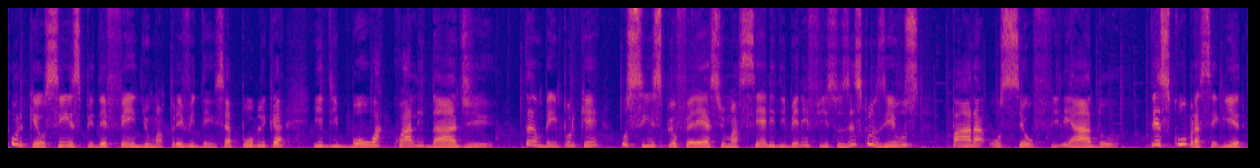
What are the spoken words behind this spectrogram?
Porque o SINSP defende uma previdência pública e de boa qualidade. Também porque o SINSP oferece uma série de benefícios exclusivos para o seu filiado. Descubra a seguir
